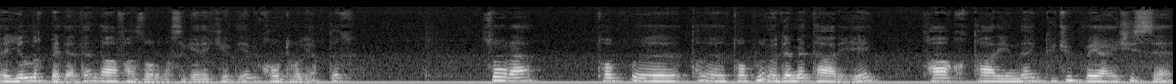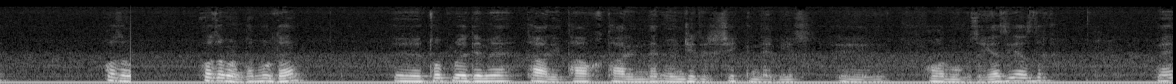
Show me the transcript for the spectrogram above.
e, yıllık bedelden daha fazla olması gerekir diye bir kontrol yaptık. Sonra top, e, e, toplu ödeme tarihi tahakkuk tarihinden küçük veya eşitse o zaman o zaman da burada e, toplu ödeme tarihi tahakkuk tarihinden öncedir şeklinde bir e, formumuza yazı yazdık ve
